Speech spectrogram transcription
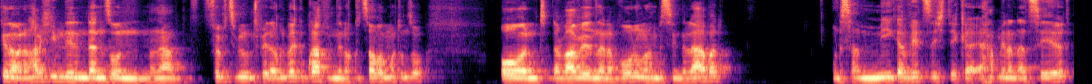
genau, dann habe ich ihm den dann so na, 15 Minuten später rübergebracht, wir haben den noch sauber gemacht und so. Und dann waren wir in seiner Wohnung und haben ein bisschen gelabert. Und es war mega witzig, Dicker. Er hat mir dann erzählt,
